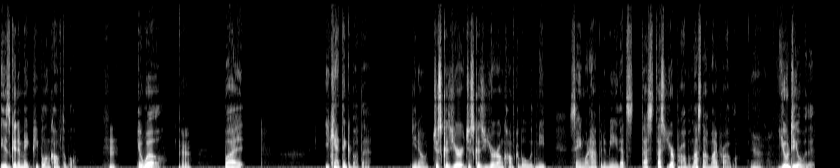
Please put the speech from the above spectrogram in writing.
is going to make people uncomfortable. Hmm. It will, Yeah. but you can't think about that. You know, just because you're just because you're uncomfortable with me saying what happened to me, that's that's that's your problem. That's not my problem. Yeah. You deal with it.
